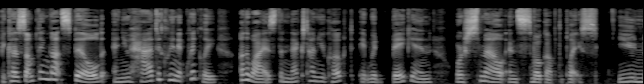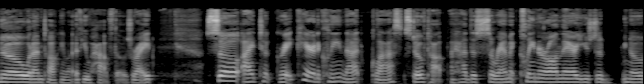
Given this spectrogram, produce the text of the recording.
because something got spilled and you had to clean it quickly. Otherwise, the next time you cooked, it would bake in or smell and smoke up the place. You know what I'm talking about if you have those, right? So I took great care to clean that glass stovetop. I had this ceramic cleaner on there, used a, you know,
